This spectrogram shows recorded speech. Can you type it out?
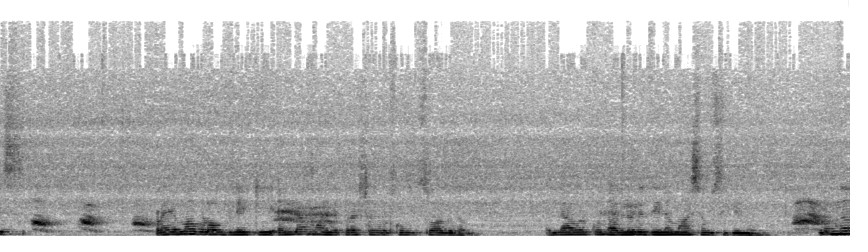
ഗൈസ് പ്രേമ വ്ളോഗിലേക്ക് എല്ലാ മാന്യപ്രേക്ഷകർക്കും സ്വാഗതം. എല്ലാവർക്കും നല്ലൊരു ദിനം ആശംസിക്കുന്നു. ഇന്ന്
